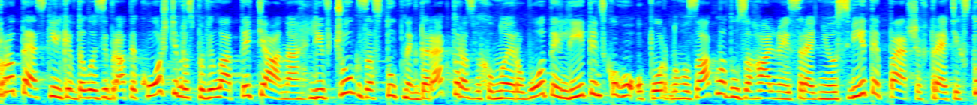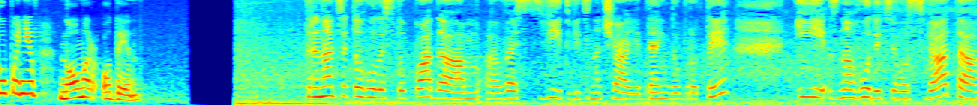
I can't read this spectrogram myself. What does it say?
Про те, скільки вдалося зібрати коштів, розповіла Тетяна Лівчук, заступник директора з виховної роботи Літинського опорного закладу загальної середньої освіти перших третіх ступенів номер 1 13 листопада весь світ відзначає День доброти, і з нагоди цього свята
